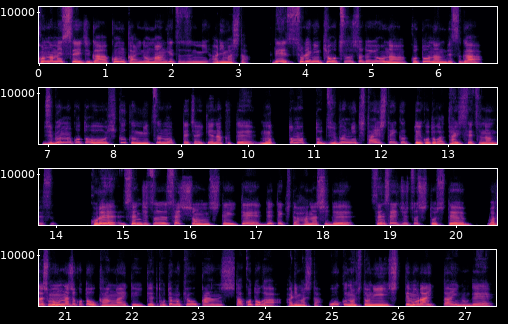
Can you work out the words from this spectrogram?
こんなメッセージが今回の満月図にありました。で、それに共通するようなことなんですが、自分のことを低く見積もってちゃいけなくて、もっともっと自分に期待していくっていうことが大切なんです。これ、先日セッションしていて出てきた話で、先生術師として私も同じことを考えていて、とても共感したことがありました。多くの人に知ってもらいたいので、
